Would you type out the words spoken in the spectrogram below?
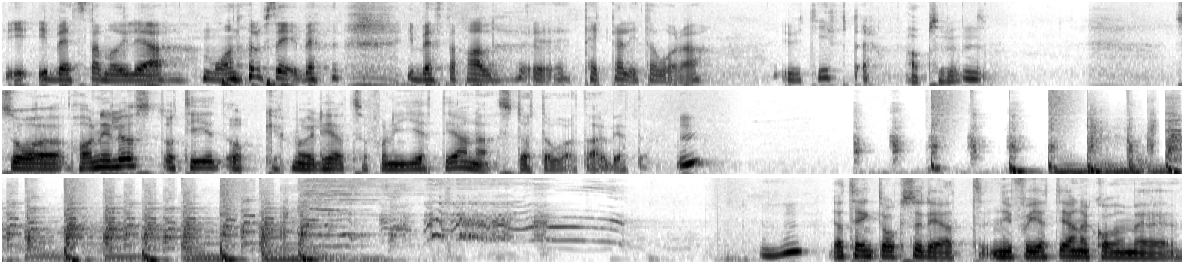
i, i bästa möjliga mån, i bä- i bästa fall eh, täcka lite av våra utgifter. Absolut. Mm. Så har ni lust och tid och möjlighet så får ni jättegärna stötta vårt arbete. Mm. Mm. Jag tänkte också det att ni får jättegärna komma med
